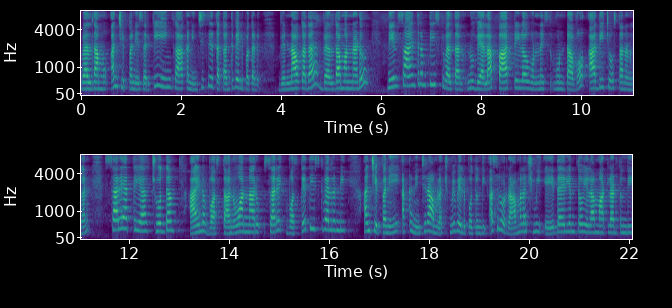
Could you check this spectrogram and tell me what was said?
వెళ్దాము అని చెప్పనేసరికి ఇంకా అక్కడి నుంచి సీతకంతి వెళ్ళిపోతాడు. విన్నావు కదా వెళ్దామన్నాడు. నేను సాయంత్రం తీసుకువెళ్తాను. నువ్వు ఎలా పార్టీలో ఉన్న ఉంటావో అది చూస్తాను కానీ సరే అత్తయ్య చూద్దాం. ఆయన వస్తాను అన్నారు. సరే వస్తే తీసుకువెళ్ళండి అని చెప్పని అక్కడి నుంచి రామలక్ష్మి వెళ్ళిపోతుంది. అసలు రామలక్ష్మి ఏ ధైర్యంతో ఇలా మాట్లాడుతుంది?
